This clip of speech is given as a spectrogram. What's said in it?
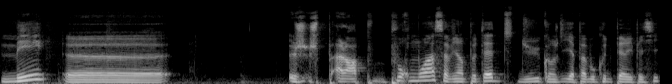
Mais euh, alors pour moi ça vient peut-être du quand je dis il y a pas beaucoup de péripéties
